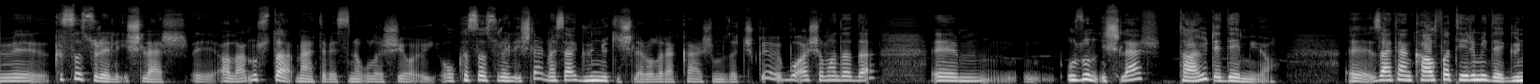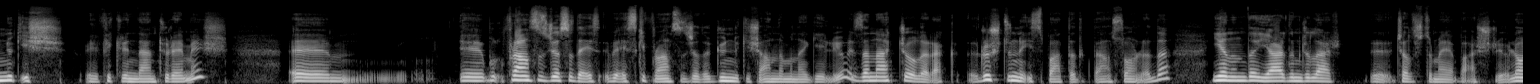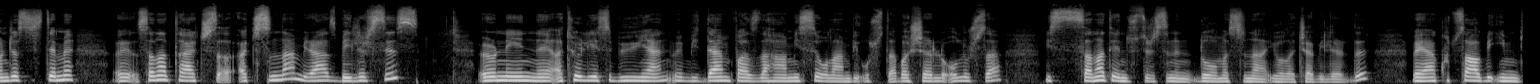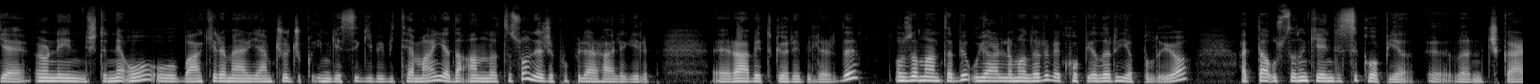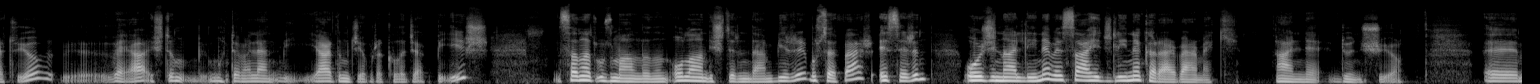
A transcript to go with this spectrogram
e, kısa süreli işler e, alan usta mertebesine ulaşıyor. O kısa süreli işler mesela günlük işler olarak karşımıza çıkıyor ve bu aşamada da e, uzun işler taahhüt edemiyor. E, zaten kalfa terimi de günlük iş e, fikrinden türemiş. E, e, bu Fransızcası da es, eski Fransızca'da günlük iş anlamına geliyor. Ve Zanaatçı olarak rüştünü ispatladıktan sonra da yanında yardımcılar e, çalıştırmaya başlıyor. Lonca sistemi e, sanat açısından biraz belirsiz. Örneğin e, atölyesi büyüyen ve birden fazla hamisi olan bir usta başarılı olursa bir sanat endüstrisinin doğmasına yol açabilirdi. Veya kutsal bir imge örneğin işte ne o o Bakire Meryem çocuk imgesi gibi bir tema ya da anlatı son derece popüler hale gelip e, rağbet görebilirdi. O zaman tabii uyarlamaları ve kopyaları yapılıyor. Hatta ustanın kendisi kopyalarını çıkartıyor e, veya işte muhtemelen bir yardımcıya bırakılacak bir iş. Sanat uzmanlığının olağan işlerinden biri bu sefer eserin orijinalliğine ve sahiciliğine karar vermek haline dönüşüyor. E,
